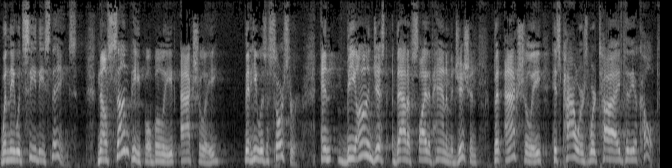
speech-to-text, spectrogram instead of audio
when they would see these things. Now, some people believe actually that he was a sorcerer. And beyond just that of sleight of hand, a magician, but actually his powers were tied to the occult.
